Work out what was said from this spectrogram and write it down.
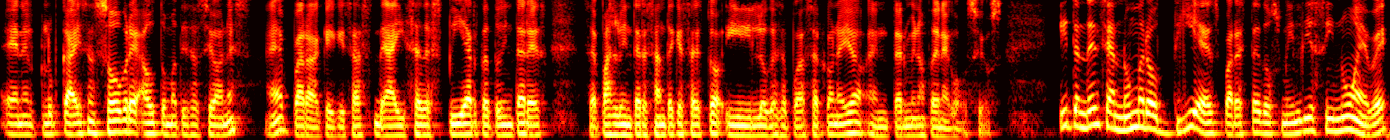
en el Club Kaizen sobre automatizaciones, ¿eh? para que quizás de ahí se despierte tu interés, sepas lo interesante que es esto y lo que se puede hacer con ello en términos de negocios. Y tendencia número 10 para este 2019,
